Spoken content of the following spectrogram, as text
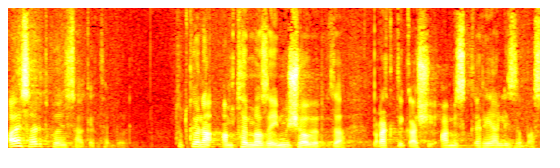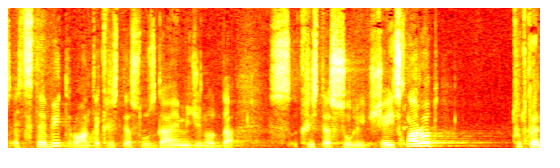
აი ეს არის თქვენი საკეთებელი. თუ თქვენ ამ თემაზე იმუშავებთ და პრაქტიკაში ამის რეალიზებას ეცდებით, რომ ანტიქრისტეს სულს გაემიჯნოთ და ქრისტეს სული შეიწყნაროთ, თუ თქვენ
